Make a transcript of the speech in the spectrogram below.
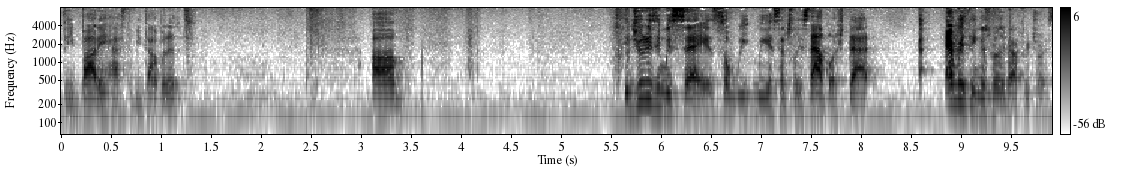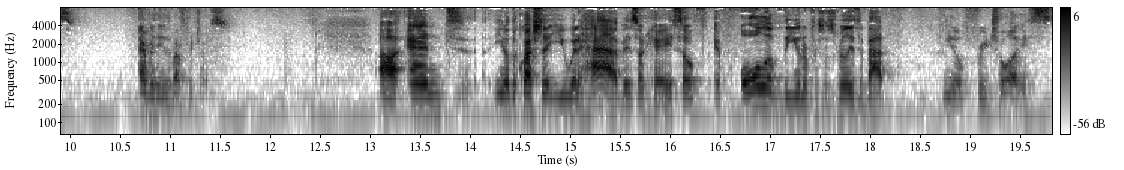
the body has to be dominant. Um, in Judaism, we say, so we, we essentially establish that everything is really about free choice. Everything is about free choice. Uh, and, you know, the question that you would have is, okay, so if, if all of the universe was really about, you know, free choice,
